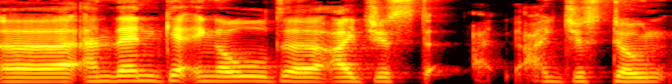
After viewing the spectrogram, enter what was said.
uh, and then getting older, I just, I, I just don't.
